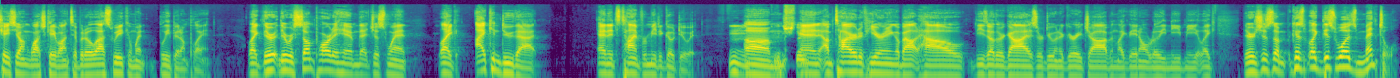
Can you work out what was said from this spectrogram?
Chase Young watched Kayvon Thibodeaux last week and went, "Bleep it, I'm playing." Like there, there was some part of him that just went, like I can do that, and it's time for me to go do it. Hmm, Um, and I'm tired of hearing about how these other guys are doing a great job and like they don't really need me. Like there's just some because like this was mental,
